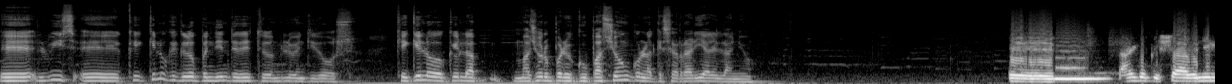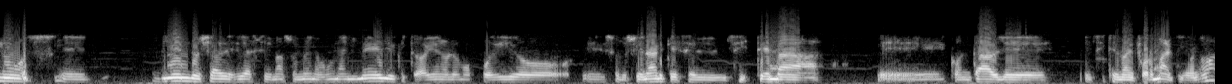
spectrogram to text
Eh, Luis, eh, ¿qué, es lo que quedó pendiente de este 2022? ¿Qué, qué, es es la mayor preocupación con la que cerraría el año? Eh, algo que ya venimos eh, viendo ya desde hace más o menos un año y medio y que todavía no lo hemos podido solucionar, que es el sistema contable el sistema informático, ¿no?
